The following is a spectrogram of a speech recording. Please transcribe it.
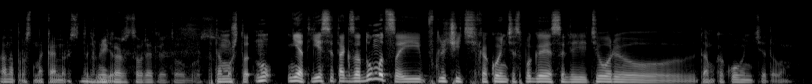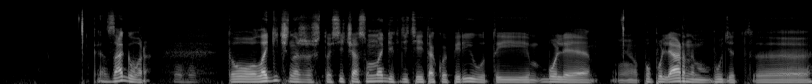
она просто на камеру себе так Мне ведет. кажется, вряд ли это образ. Потому что, ну, нет, если так задуматься и включить какой-нибудь СПГС или теорию там какого-нибудь этого к- заговора, Мгм. То логично же, что сейчас у многих детей такой период, и более э, популярным будет э,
